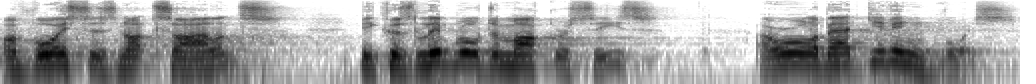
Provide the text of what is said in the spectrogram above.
of voices, not silence, because liberal democracies are all about giving voice.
